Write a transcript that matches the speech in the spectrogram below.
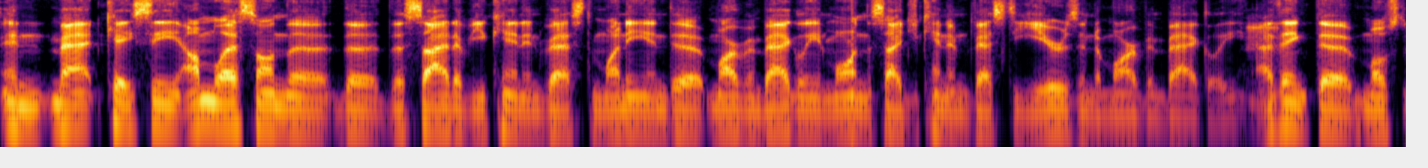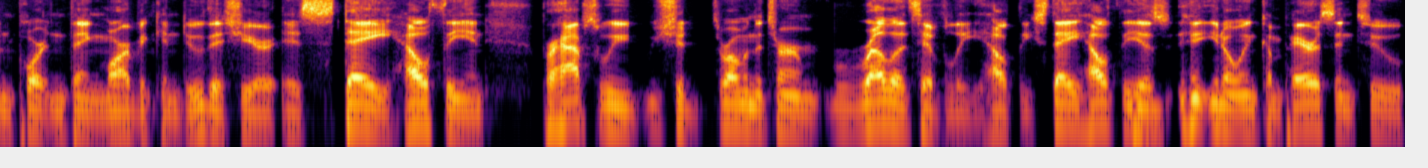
and Matt KC, I'm less on the the the side of you can't invest money into Marvin Bagley, and more on the side you can't invest years into Marvin Bagley. Mm-hmm. I think the most important thing Marvin can do this year is stay healthy, and perhaps we, we should throw in the term relatively healthy. Stay healthy mm-hmm. as you know in comparison to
